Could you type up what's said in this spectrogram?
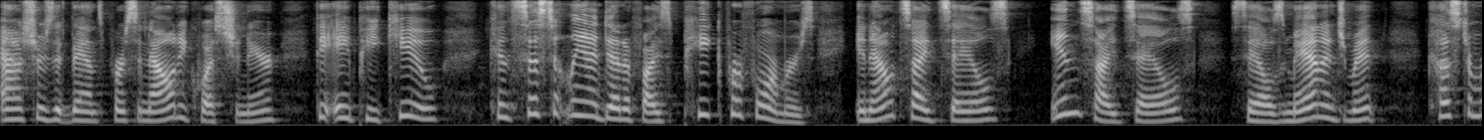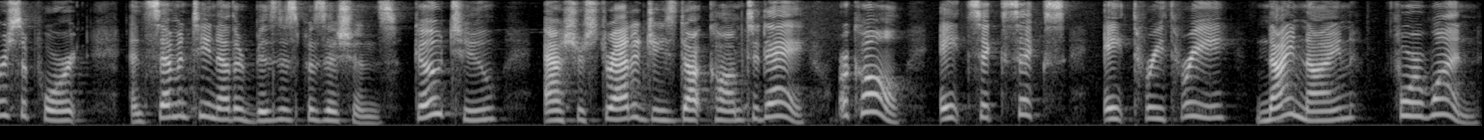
Asher's Advanced Personality Questionnaire, the APQ, consistently identifies peak performers in outside sales, inside sales, sales management, customer support, and 17 other business positions. Go to AsherStrategies.com today or call 866 833 9941.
